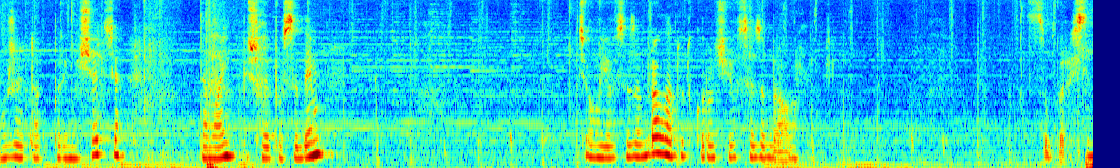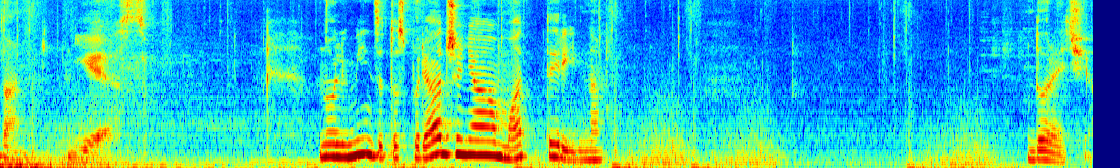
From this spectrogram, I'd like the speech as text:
Може так переміщатися. Давай, пішли посидимо. Цього я все забрала, тут, коротше, я все забрала. Супер, сідаємо. Єс. Ноль вмінь, зато спорядження матерільна. До речі.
